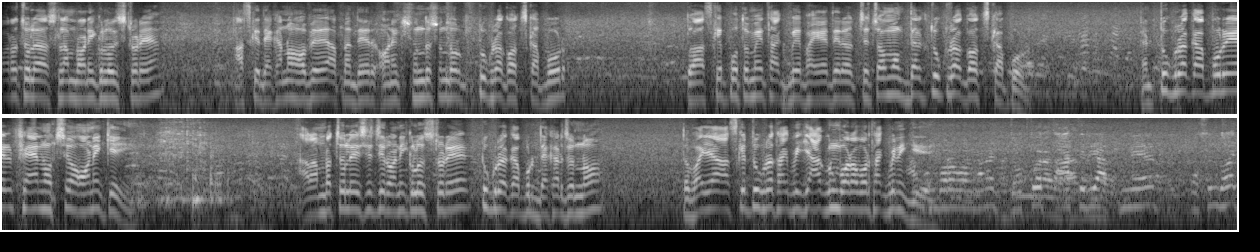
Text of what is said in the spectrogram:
আবারও চলে আসলাম রনিকুলো স্টোরে আজকে দেখানো হবে আপনাদের অনেক সুন্দর সুন্দর টুকরা গজ কাপড়। তো আজকে প্রথমে থাকবে ভাইয়াদের হচ্ছে চমকদার টুকরা গজ কাপড়। কারণ টুকরা কাপড়ের ফ্যান হচ্ছে অনেকেই। আর আমরা চলে এসেছি রনিকুলো স্টোরে টুকরা কাপড় দেখার জন্য। তো ভাইয়া, আজকে টুকরা থাকবে কি? আগুন বরাবর থাকবে নাকি? পছন্দ হয়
